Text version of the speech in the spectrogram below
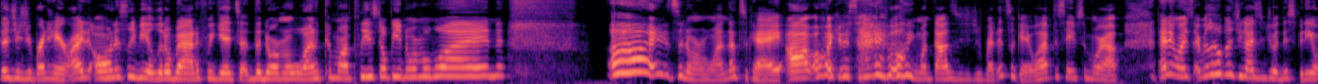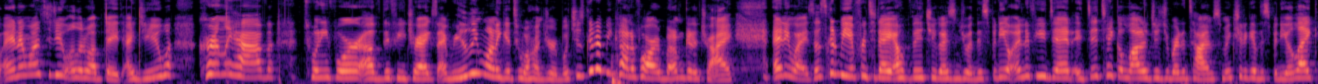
the gingerbread hare. I'd honestly be a little mad if we get the normal one. Come on, please don't be a normal one. Oh, it's a normal one. That's okay. Um, oh my goodness, I have only 1,000 gingerbread. It's okay. We'll have to save some more up. Anyways, I really hope that you guys enjoyed this video, and I wanted to do a little update. I do currently have 24 of the feature eggs. I really want to get to 100, which is going to be kind of hard, but I'm going to try. Anyways, that's going to be it for today. I hope that you guys enjoyed this video, and if you did, it did take a lot of gingerbread and time, so make sure to give this video a like.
